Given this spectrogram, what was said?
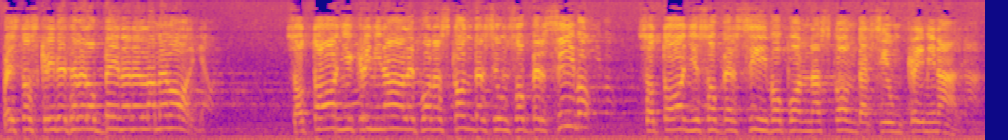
Questo scrivetevelo bene nella memoria. Sotto ogni criminale può nascondersi un sovversivo, sotto ogni sovversivo può nascondersi un criminale.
